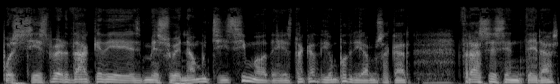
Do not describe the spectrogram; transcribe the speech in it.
pues si es verdad que me suena muchísimo de esta canción, podríamos sacar frases enteras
